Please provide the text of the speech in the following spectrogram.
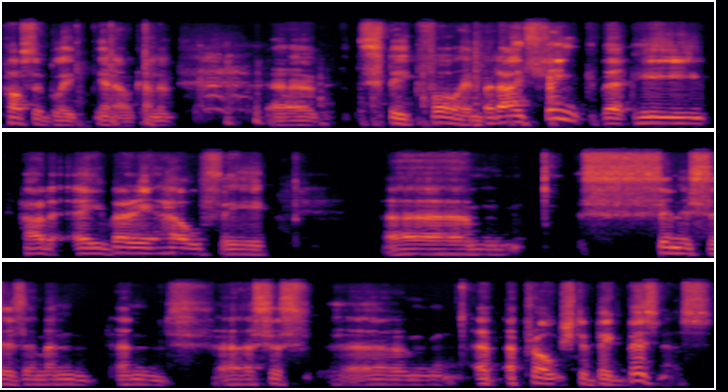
possibly, you know, kind of uh, speak for him. But I think that he had a very healthy um, cynicism and and uh, um, approach to big business.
